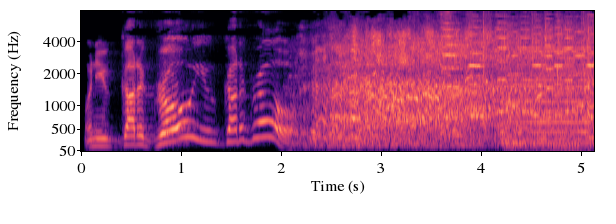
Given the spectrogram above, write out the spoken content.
when you've gotta grow, you've gotta grow.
